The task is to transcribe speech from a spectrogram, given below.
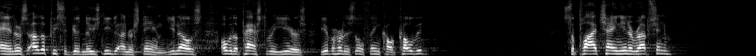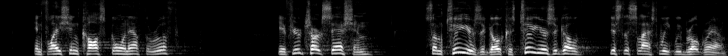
And there's other piece of good news you need to understand. You know, over the past three years, you ever heard this little thing called COVID? Supply chain interruption, inflation, costs going out the roof. If your church session, some two years ago, because two years ago, just this last week, we broke ground.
